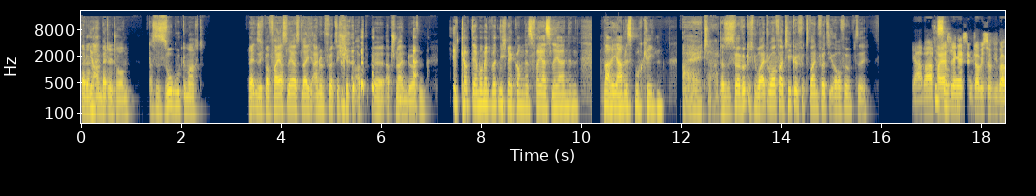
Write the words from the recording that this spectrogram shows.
Oder in ja. einem Battleturm. Das ist so gut gemacht. Da hätten sich bei Fireslayers gleich 41 Schippen ab, äh, abschneiden dürfen. Ich glaube, der Moment wird nicht mehr kommen, dass Fireslayer ein variables Buch kriegen. Alter, das wäre wirklich ein White Dwarf-Artikel für 42,50 Euro. Ja, aber Fire Slayers so. sind, glaube ich, so wie bei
